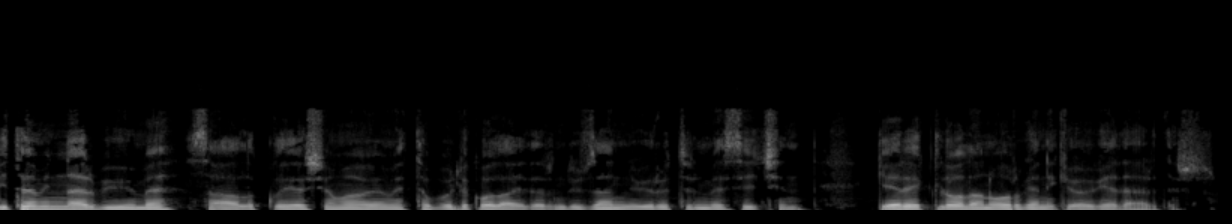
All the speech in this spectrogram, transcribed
Vitaminler büyüme, sağlıklı yaşama ve metabolik olayların düzenli yürütülmesi için gerekli olan organik ögelerdir.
